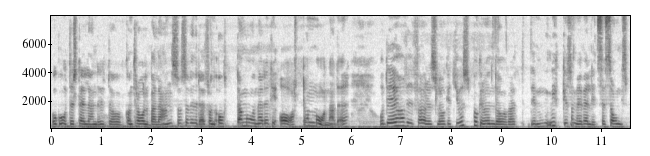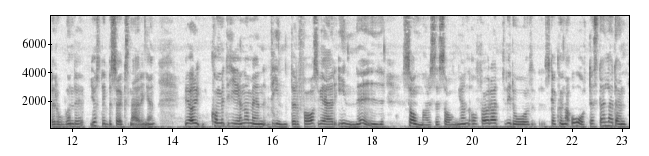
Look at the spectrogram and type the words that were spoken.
och återställande av kontrollbalans och så vidare från 8 månader till 18 månader. Och det har vi föreslagit just på grund av att det är mycket som är väldigt säsongsberoende just i besöksnäringen. Vi har kommit igenom en vinterfas, vi är inne i sommarsäsongen och för att vi då ska kunna återställa den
